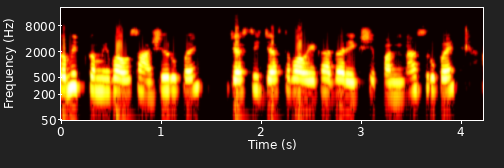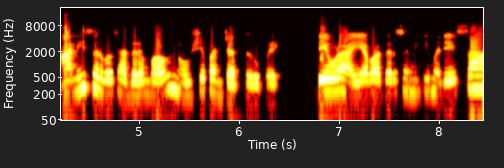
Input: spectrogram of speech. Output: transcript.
कमीत कमी भाव सहाशे रुपये जास्तीत जास्त भाव एक हजार एकशे पन्नास रुपये आणि सर्वसाधारण भाव नऊशे पंच्याहत्तर रुपये. देवळा या बाजार समितीमध्ये सहा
